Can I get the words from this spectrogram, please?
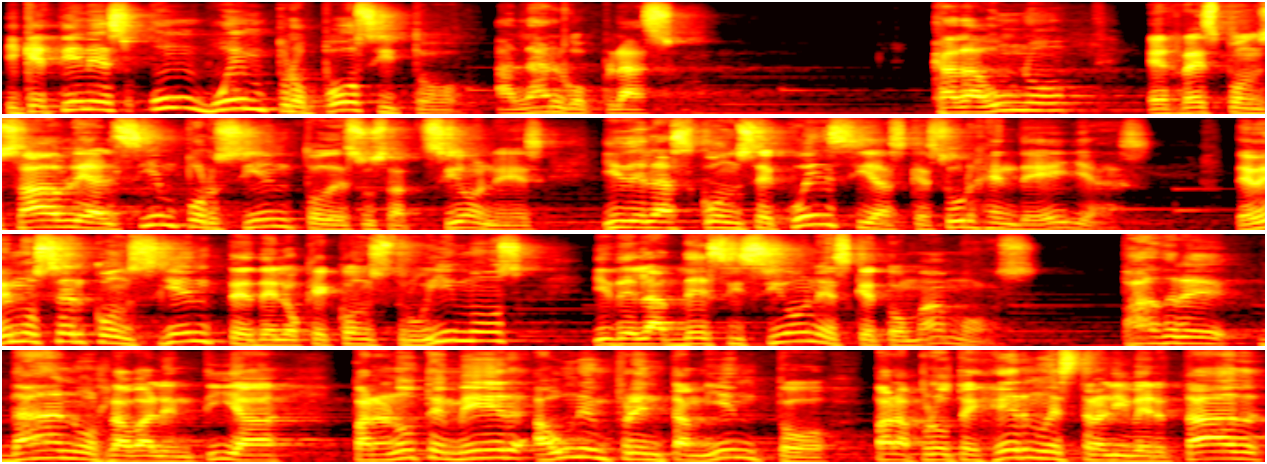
y que tienes un buen propósito a largo plazo. Cada uno es responsable al 100% de sus acciones y de las consecuencias que surgen de ellas. Debemos ser conscientes de lo que construimos y de las decisiones que tomamos. Padre, danos la valentía para no temer a un enfrentamiento, para proteger nuestra libertad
